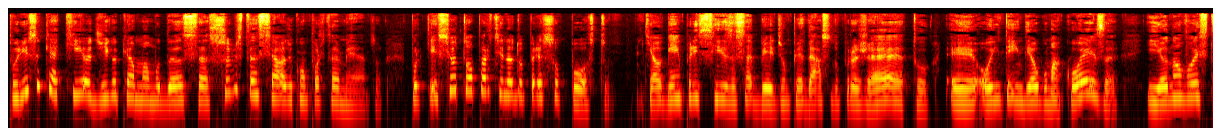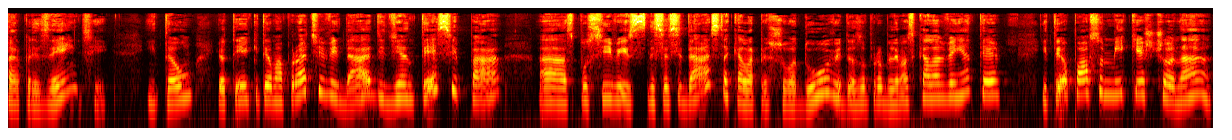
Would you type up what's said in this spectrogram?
Por isso que aqui eu digo que é uma mudança substancial de comportamento, porque se eu estou partindo do pressuposto que alguém precisa saber de um pedaço do projeto é, ou entender alguma coisa e eu não vou estar presente, então eu tenho que ter uma proatividade de antecipar as possíveis necessidades daquela pessoa, dúvidas ou problemas que ela venha a ter. Então eu posso me questionar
